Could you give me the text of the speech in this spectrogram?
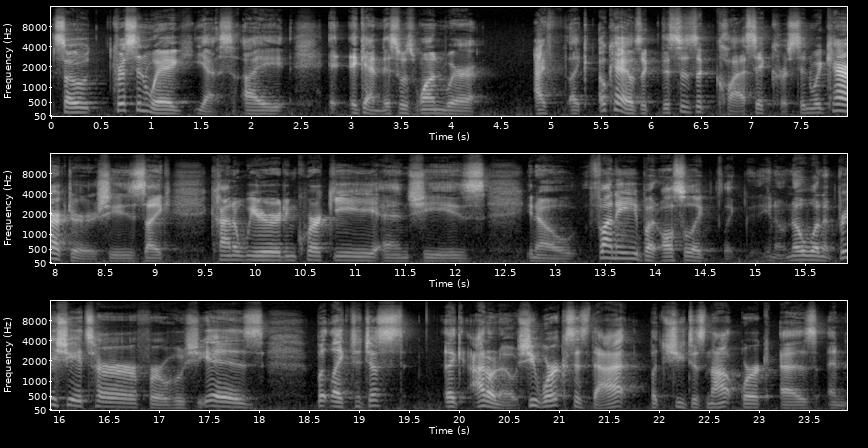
so Kristen Wiig, yes, I i- again, this was one where I like okay, I was like, this is a classic Kristen Wiig character. She's like kind of weird and quirky, and she's you know funny, but also like like you know no one appreciates her for who she is. But like to just like I don't know, she works as that, but she does not work as an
